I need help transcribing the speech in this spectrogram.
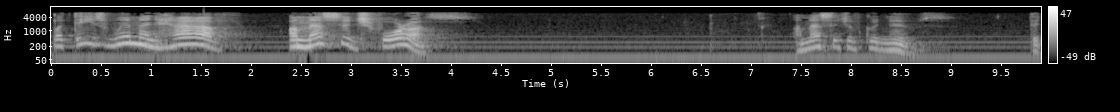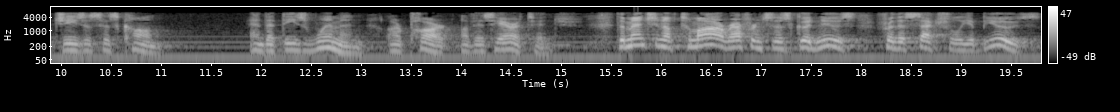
but these women have a message for us. A message of good news that Jesus has come and that these women are part of his heritage. The mention of Tamar references good news for the sexually abused.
